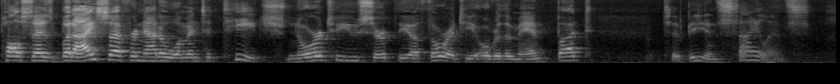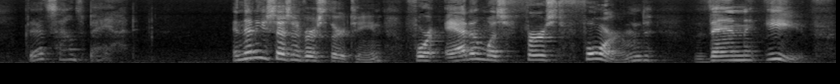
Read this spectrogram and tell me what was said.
Paul says, But I suffer not a woman to teach, nor to usurp the authority over the man, but to be in silence. That sounds bad. And then he says in verse 13, For Adam was first formed, then Eve.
